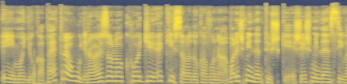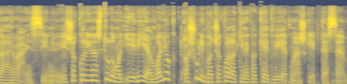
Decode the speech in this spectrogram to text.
én mondjuk a Petra úgy rajzolok, hogy kiszaladok a vonalból, és minden tüskés, és minden szivárvány színű. És akkor én azt tudom, hogy én ilyen vagyok, a suliba csak valakinek a kedvéért másképp teszem.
